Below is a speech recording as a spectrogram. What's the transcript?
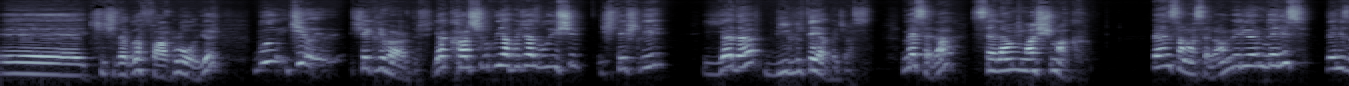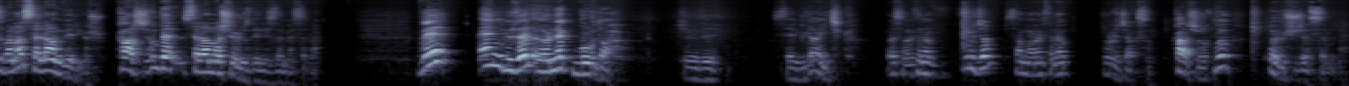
e, kişi de burada farklı oluyor. Bu iki şekli vardır. Ya karşılıklı yapacağız bu işi, işteşliği ya da birlikte yapacağız. Mesela selamlaşmak. Ben sana selam veriyorum Deniz. Deniz bana selam veriyor. Karşılıklı de selamlaşıyoruz Deniz'le mesela. Ve en güzel örnek burada. Şimdi sevgili Ayıcık. Ben sana bir tane vuracağım. Sen bana bir tane vuracaksın. Karşılıklı dövüşeceğiz seninle.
